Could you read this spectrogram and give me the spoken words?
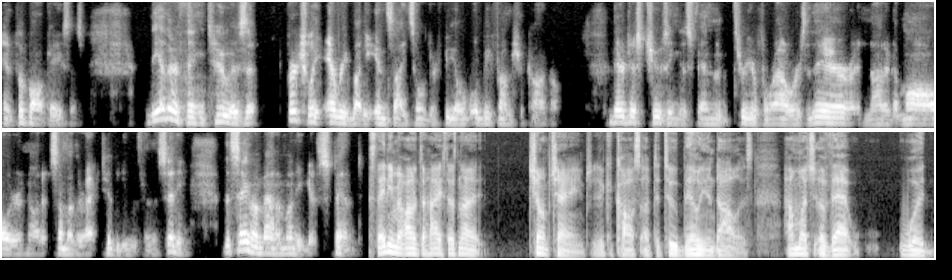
in football cases. The other thing, too, is that virtually everybody inside Soldier Field will be from Chicago they're just choosing to spend three or four hours there and not at a mall or not at some other activity within the city. The same amount of money gets spent. Stadium in Arlington Heights, that's not chump change. It could cost up to $2 billion. How much of that would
